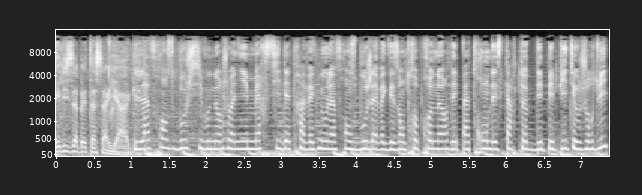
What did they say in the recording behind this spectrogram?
Elisabeth Assayag. La France bouge si vous nous rejoignez. Merci d'être avec nous. La France bouge avec des entrepreneurs, des patrons, des startups, des pépites. Et aujourd'hui,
